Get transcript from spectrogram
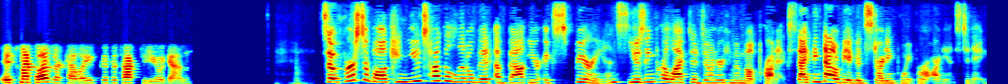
It's my pleasure, Kelly. Good to talk to you again. So, first of all, can you talk a little bit about your experience using Prolacta donor human milk products? I think that would be a good starting point for our audience today.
